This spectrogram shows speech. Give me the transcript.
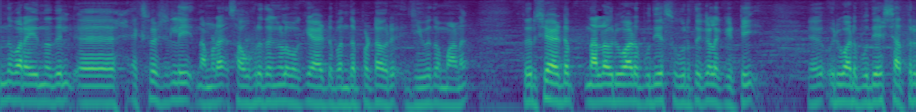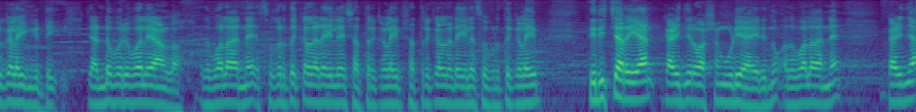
എന്ന് പറയുന്നതിൽ എക്സ്പെഷ്യലി നമ്മുടെ സൗഹൃദങ്ങളുമൊക്കെ ആയിട്ട് ബന്ധപ്പെട്ട ഒരു ജീവിതമാണ്. തീർച്ചയായിട്ടും നല്ല ഒരുപാട് പുതിയ സുഹൃത്തുക്കളെ കിട്ടി. ഒരുപാട് പുതിയ ശത്രുക്കളെയും കിട്ടി. രണ്ടും ഒരുപോലെയാണല്ലോ. അതുപോലെ തന്നെ സുഹൃത്തുക്കളുടെ ഇടയിലെ ശത്രുക്കളെയും ശത്രുക്കളുടെ ഇടയിലെ സുഹൃത്തുക്കളെയും തിരിച്ചറിയാൻ കഴിഞ്ഞൊരു വർഷം കൂടിയായിരുന്നു. അതുപോലെ തന്നെ കഴിഞ്ഞ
